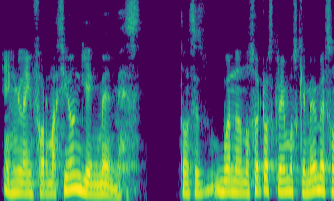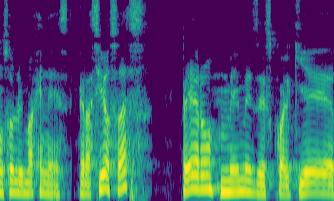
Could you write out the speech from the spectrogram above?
en la información y en memes. Entonces, bueno, nosotros creemos que memes son solo imágenes graciosas pero memes es cualquier,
